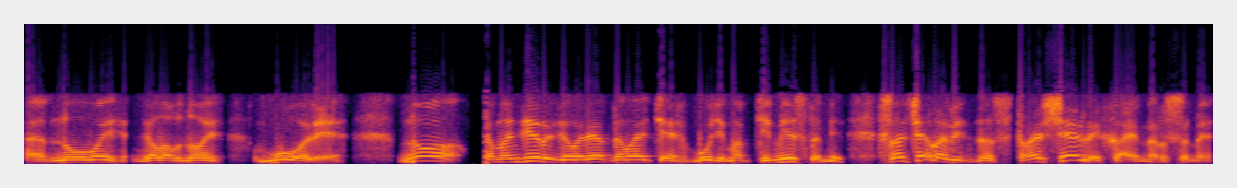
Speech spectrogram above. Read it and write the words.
э, новой головной боли. Но командиры говорят, давайте будем оптимистами. Сначала ведь нас стращали хаймерсами,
